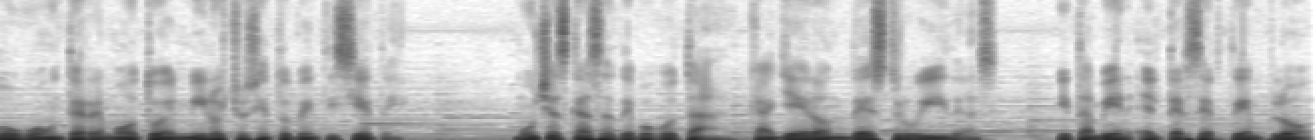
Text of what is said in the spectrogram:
hubo un terremoto en 1827. Muchas casas de Bogotá cayeron destruidas y también el tercer templo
